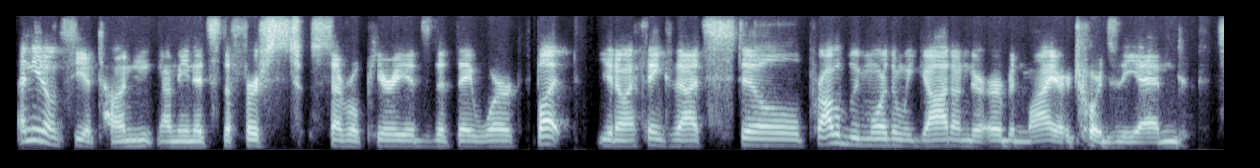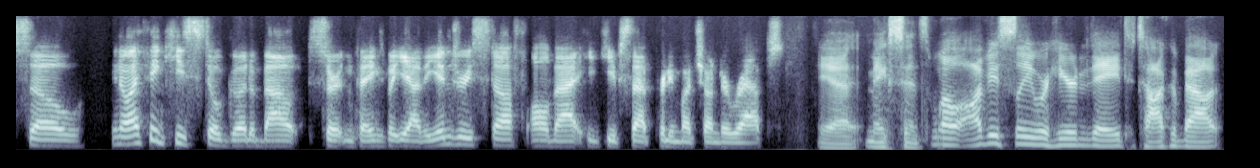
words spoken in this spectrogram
And you don't see a ton. I mean, it's the first several periods that they work, but you know, I think that's still probably more than we got under Urban Meyer towards the end. So you know, I think he's still good about certain things, but yeah, the injury stuff, all that, he keeps that pretty much under wraps. Yeah, it makes sense. Well, obviously, we're here today to talk about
